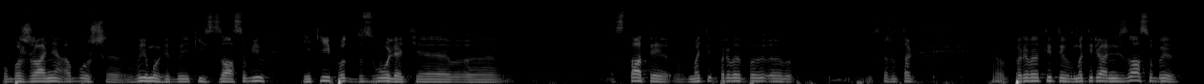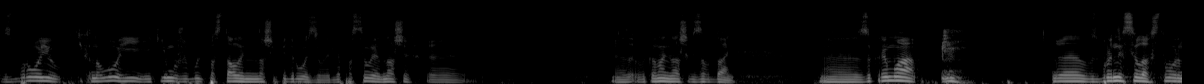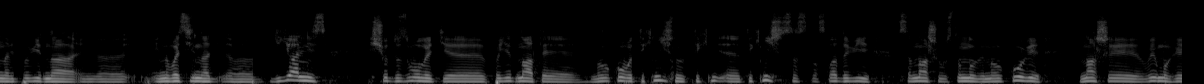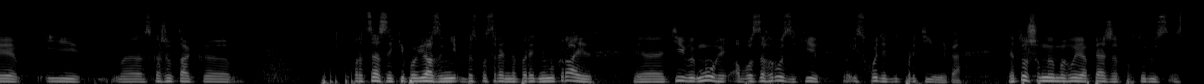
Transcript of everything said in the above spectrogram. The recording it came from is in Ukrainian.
побажання або ж е, вимоги до якихось засобів, які дозволять е, е, стати е, скажімо так, е, перевратити в матеріальні засоби, в зброю, в технології, які можуть бути поставлені на наші підрозділи для посилення наших е, е, виконання наших завдань. Е, Зокрема, е, в Збройних силах створена відповідна е, інноваційна е, діяльність, що дозволить е, поєднати науково-технічну, е, технічні складові, це наші установи наукові, наші вимоги і, е, скажімо так, процеси, які пов'язані безпосередньо на передньому краї, ті вимоги або загрози, які ісходять від противника. Для того, щоб ми могли, опять же, повторюсь,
